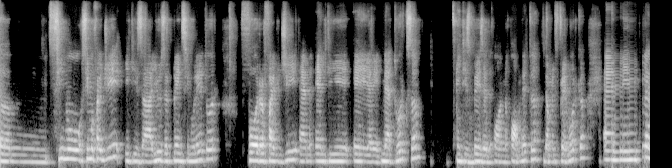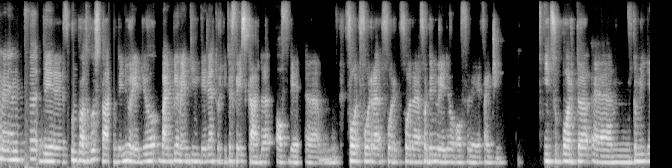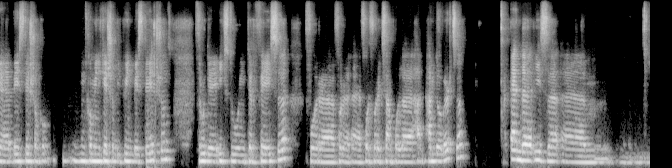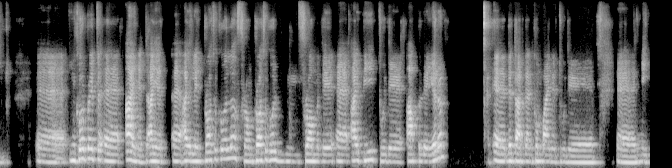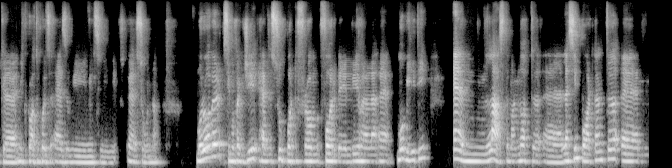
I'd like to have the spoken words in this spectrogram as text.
Um, SIMU, Simu5G, it is a user plane simulator for 5G and LTE networks it is based on Omnet, the Omnet framework, and implement the full protocol stack of the new radio by implementing the network interface card of the um, for for for for for the new radio of the 5G. It supports um, uh, base station co communication between base stations through the X2 interface for uh, for uh, for for example uh, handovers, and uh, is uh, um, uh, incorporate uh, INET, ILA protocol from protocol mm, from the uh, IP to the app layer that are then combined to the NIC, NIC protocols as we will see soon. Moreover, Simu5G has support from for the vehicle mobility and last but not less important, um,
